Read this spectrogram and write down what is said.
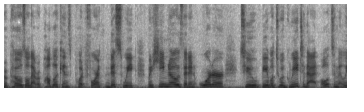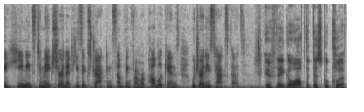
proposal that Republicans put forth this week, but he knows that in order to be able to agree to that, ultimately, he needs to make sure that he's extracting something from Republicans, which are these tax cuts. If they go off the fiscal cliff,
